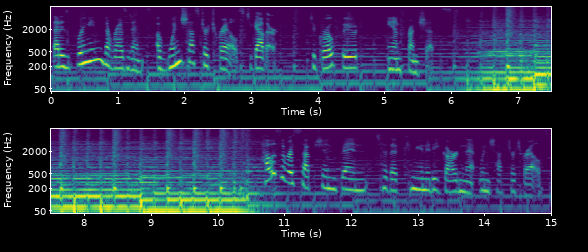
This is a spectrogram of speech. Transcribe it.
that is bringing the residents of Winchester Trails together to grow food and friendships. How has the reception been to the community garden at Winchester Trails?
